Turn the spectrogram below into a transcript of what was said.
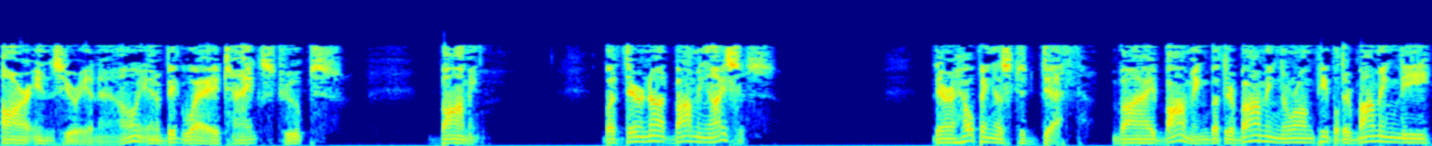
are in Syria now in a big way, tanks, troops, bombing. But they're not bombing ISIS. They're helping us to death by bombing, but they're bombing the wrong people. They're bombing the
